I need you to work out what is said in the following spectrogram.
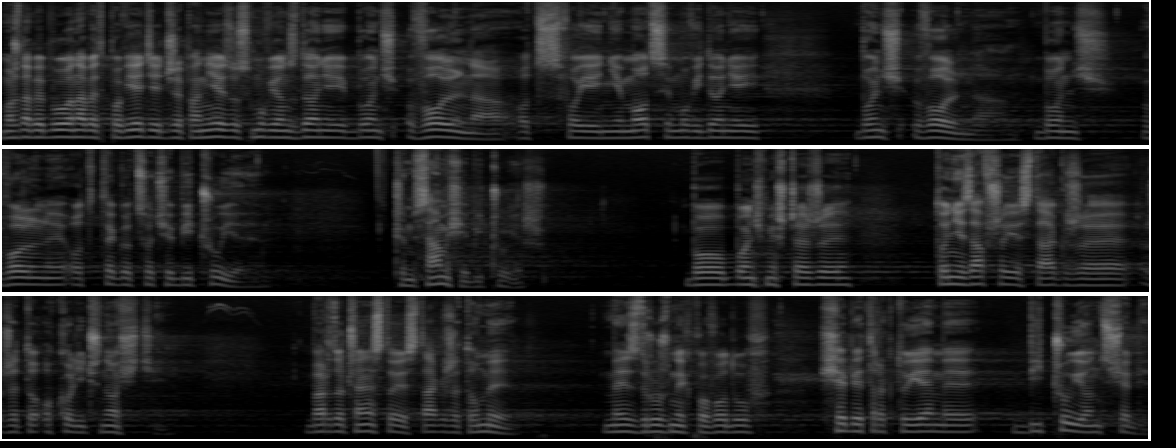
Można by było nawet powiedzieć, że Pan Jezus mówiąc do niej bądź wolna od swojej niemocy, mówi do niej bądź wolna, bądź wolny od tego, co Cię biczuje, czym sam się biczujesz. Bo bądźmy szczerzy, to nie zawsze jest tak, że, że to okoliczności. Bardzo często jest tak, że to my, my z różnych powodów siebie traktujemy biczując siebie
